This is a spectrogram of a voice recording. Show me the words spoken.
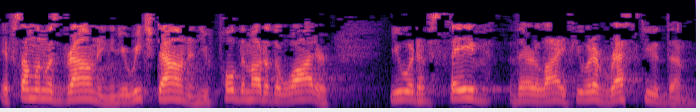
If someone was drowning and you reached down and you pulled them out of the water, you would have saved their life. You would have rescued them.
